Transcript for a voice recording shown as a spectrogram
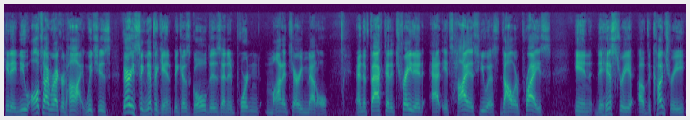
hit a new all time record high, which is very significant because gold is an important monetary metal and the fact that it traded at its highest US dollar price in the history of the country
